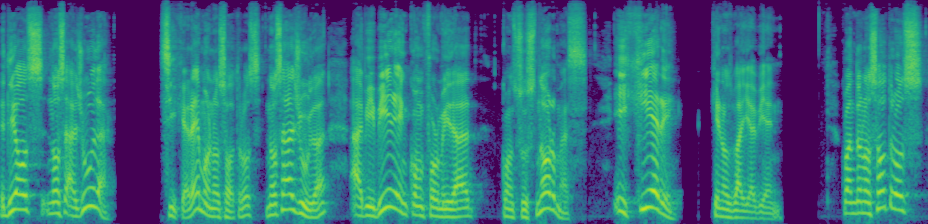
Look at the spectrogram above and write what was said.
Dios nos ayuda, si queremos nosotros, nos ayuda a vivir en conformidad con sus normas y quiere que nos vaya bien. Cuando nosotros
